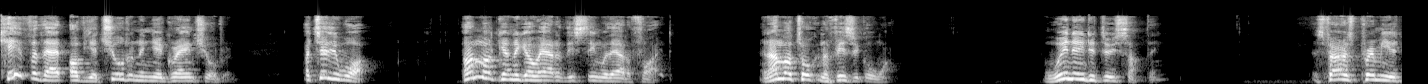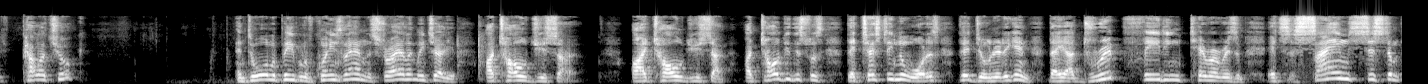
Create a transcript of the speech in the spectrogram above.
care for that of your children and your grandchildren. I tell you what, I'm not going to go out of this thing without a fight. And I'm not talking a physical one. We need to do something. As far as Premier Palaszczuk and to all the people of Queensland and Australia, let me tell you, I told you so. I told you so. I told you this was, they're testing the waters. They're doing it again. They are drip feeding terrorism. It's the same system.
